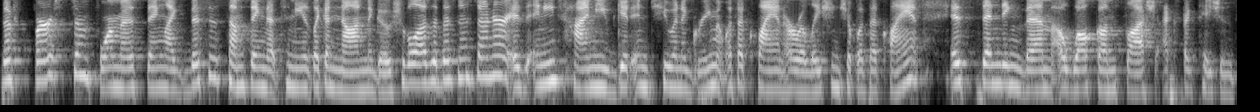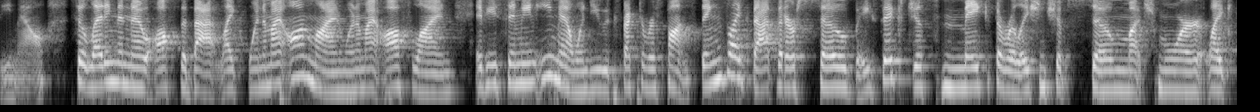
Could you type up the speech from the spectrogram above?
the first and foremost thing like this is something that to me is like a non-negotiable as a business owner is anytime you get into an agreement with a client or relationship with a client is sending them a welcome slash expectations email. So letting them know off the bat like when am i online? When am i offline? If you send me an email when do you expect a response? Things like that that are so basic just make the relationship so much more like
